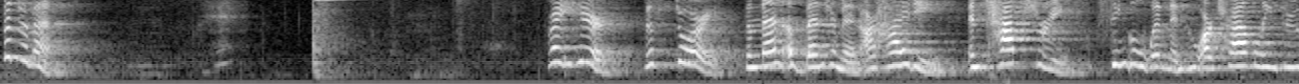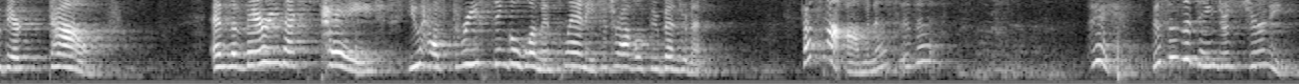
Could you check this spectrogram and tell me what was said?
Benjamin. Right here, this story. The men of Benjamin are hiding and capturing single women who are traveling through their towns. And the very next page, you have three single women planning to travel through Benjamin. That's not ominous, is it? Hey, this is a dangerous journey.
